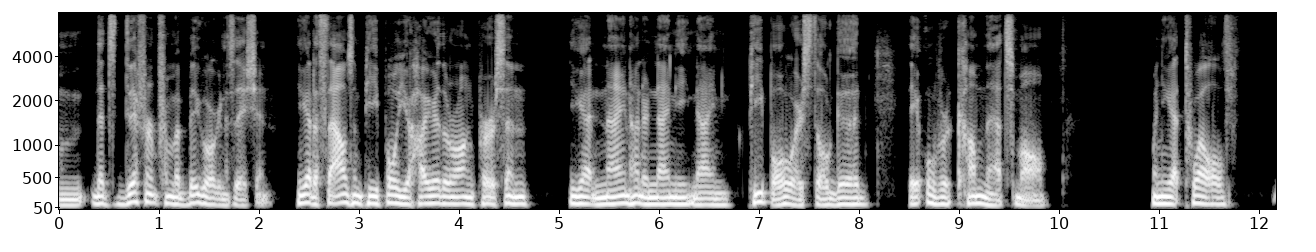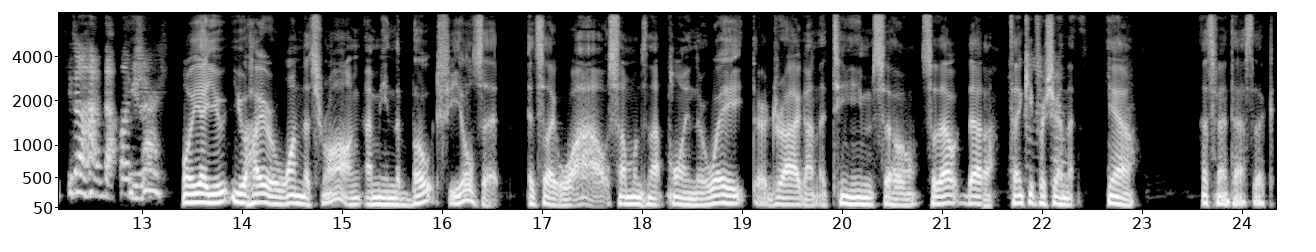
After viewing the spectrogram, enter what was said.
um, that's different from a big organization. You got a thousand people, you hire the wrong person, you got 999 people who are still good. They overcome that small. When you got 12, you don't have that luxury. Well, yeah, you you hire one that's wrong. I mean, the boat feels it. It's like, wow, someone's not pulling their weight. They're a drag on the team. So, so that that. Thank you for sharing that. Yeah, that's fantastic.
